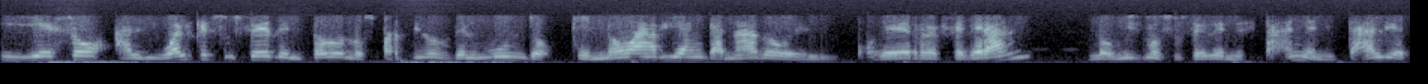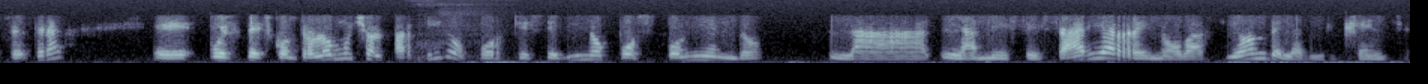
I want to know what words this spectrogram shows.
y eso, al igual que sucede en todos los partidos del mundo que no habían ganado el poder federal, lo mismo sucede en España, en Italia, etcétera, eh, pues descontroló mucho al partido porque se vino posponiendo la, la necesaria renovación de la dirigencia.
